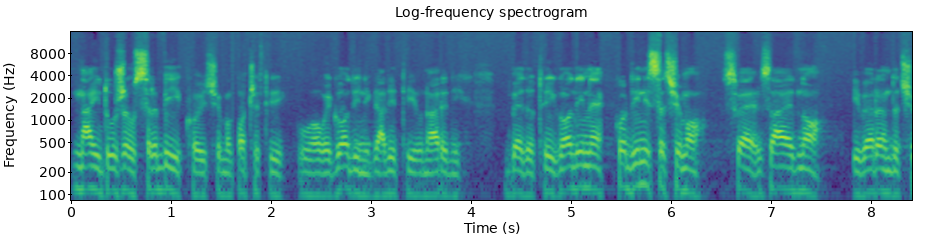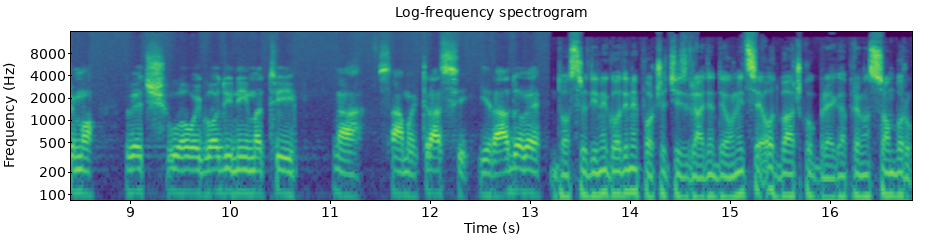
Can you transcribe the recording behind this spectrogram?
najduža u Srbiji koju ćemo početi u ovoj godini, graditi u narednih dve do tri godine. Koordinisat ćemo sve zajedno i verujem da ćemo već u ovoj godini imati na samoj trasi i radove. Do sredine godine počeće izgradnja deonice od Bačkog brega prema Somboru.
